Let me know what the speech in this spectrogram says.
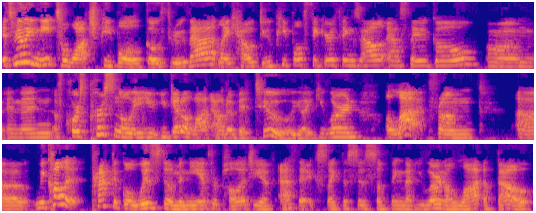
it's really neat to watch people go through that. Like, how do people figure things out as they go? Um, and then, of course, personally, you, you get a lot out of it too. Like, you learn a lot from, uh, we call it practical wisdom in the anthropology of ethics. Like, this is something that you learn a lot about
